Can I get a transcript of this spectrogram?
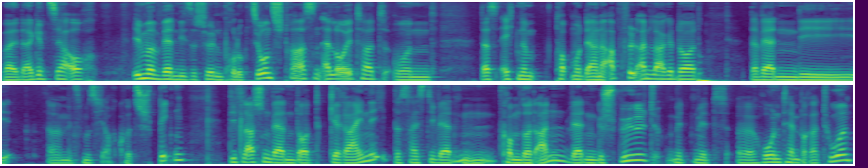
Weil da gibt es ja auch, immer werden diese schönen Produktionsstraßen erläutert und das ist echt eine topmoderne Abfüllanlage dort. Da werden die, ähm, jetzt muss ich auch kurz spicken, die Flaschen werden dort gereinigt, das heißt, die werden, kommen dort an, werden gespült mit, mit äh, hohen Temperaturen,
